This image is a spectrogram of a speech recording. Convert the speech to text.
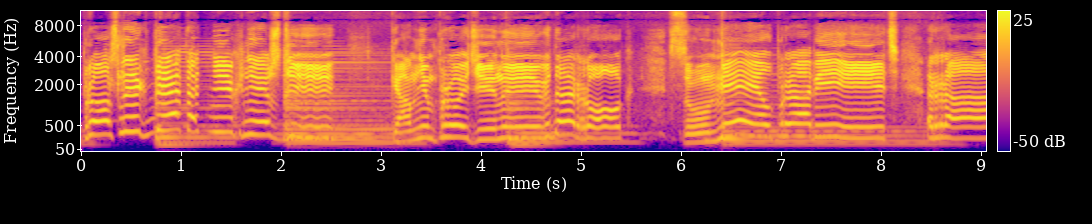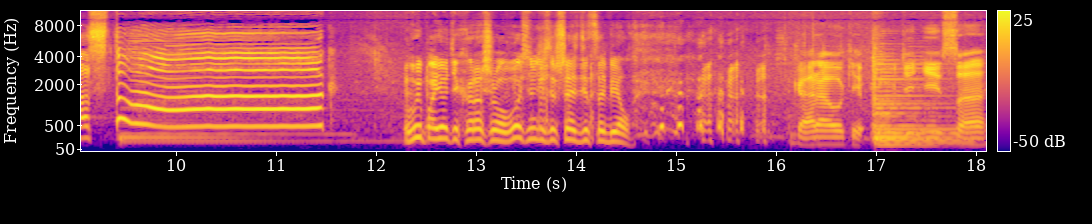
прошлых бед от них не жди. Камнем пройденных дорог сумел пробить росток. Вы поете хорошо, 86 децибел. Караоке у Дениса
